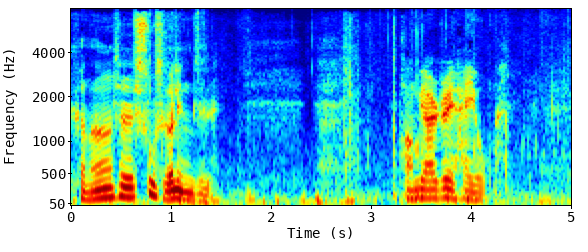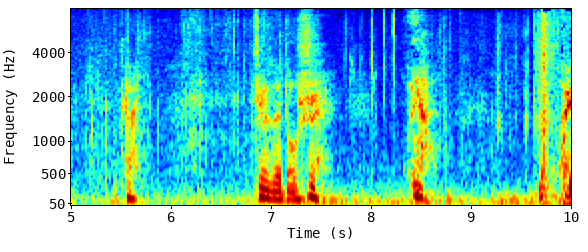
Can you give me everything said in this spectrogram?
可能是树蛇灵芝。旁边这还有呢，看这个都是。哎呀，哎，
